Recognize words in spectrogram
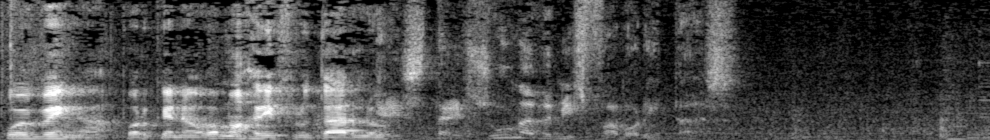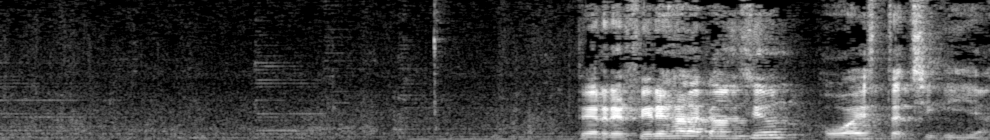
Pues venga, porque no, vamos a disfrutarlo. Esta es una de mis favoritas. ¿Te refieres a la canción o a esta chiquilla?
